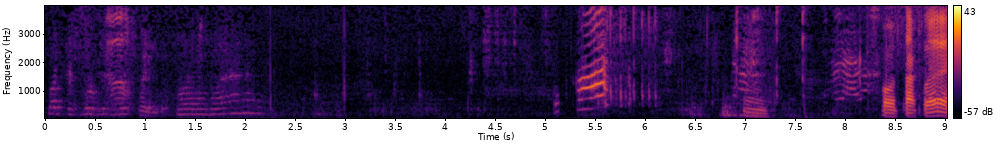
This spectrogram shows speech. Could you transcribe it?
กวดกวดกวดกวดกวดกวดกวดก็อืมโอ้ตักเลย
